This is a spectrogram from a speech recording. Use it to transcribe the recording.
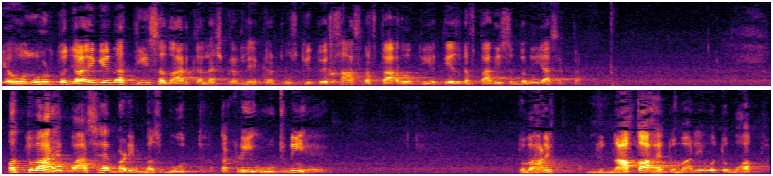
कि हुजूर तो जाएँगे ना तीस हज़ार का लश्कर लेकर तो उसकी तो एक खास रफ्तार होती है, तेज रफ्तारी से तो नहीं जा सकता। और तुम्हारे पास है बड़ी मज़बूत, तकड़ी ऊंटनी है। तुम्हारी जो नाका है तुम्हारी, वो तो बहुत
